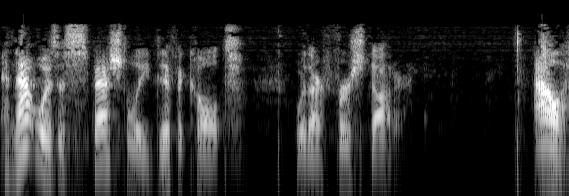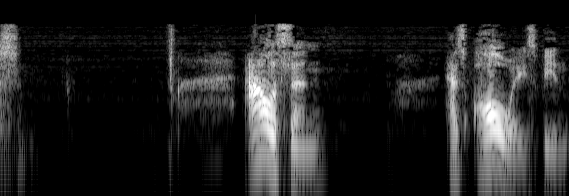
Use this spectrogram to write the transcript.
and that was especially difficult with our first daughter, Allison. Allison has always been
